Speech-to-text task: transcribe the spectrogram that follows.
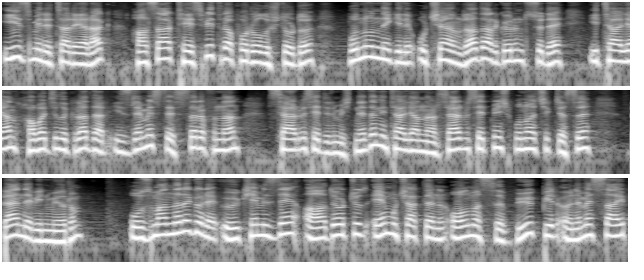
İzmir'i tarayarak hasar tespit raporu oluşturdu. Bununla ilgili uçağın radar görüntüsü de İtalyan Havacılık Radar İzleme Sitesi tarafından servis edilmiş. Neden İtalyanlar servis etmiş bunu açıkçası ben de bilmiyorum. Uzmanlara göre ülkemizde A400M uçaklarının olması büyük bir öneme sahip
